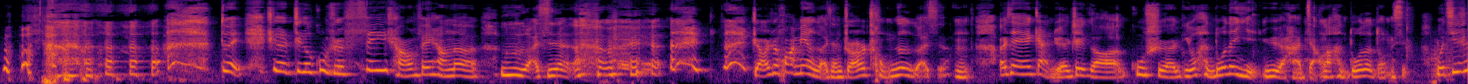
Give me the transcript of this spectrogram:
对，这个这个故事非常非常的恶心，主要是画面恶心，主要是虫子恶心。嗯，而且也感觉这个故事有很多的隐喻哈，讲了很多的东西。我其实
